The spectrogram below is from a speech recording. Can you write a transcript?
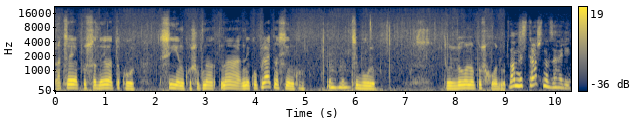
А це я посадила таку сіянку, щоб на, на, не купляти насінку, цибулю. То ж воно посходило. Вам не страшно взагалі,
